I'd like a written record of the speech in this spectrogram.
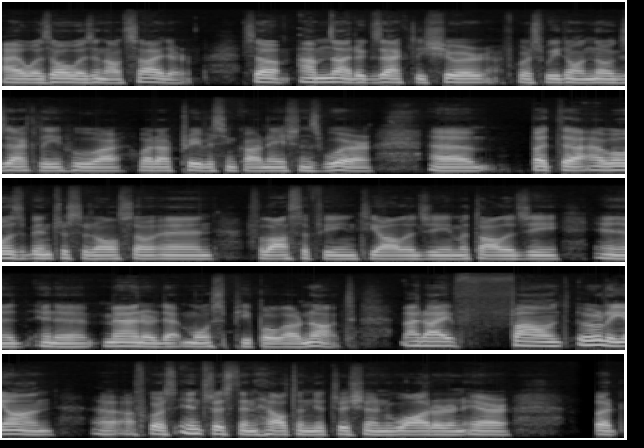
I was always an outsider. So I'm not exactly sure. Of course, we don't know exactly who our, what our previous incarnations were. Um, but uh, I've always been interested also in philosophy and theology and mythology in a, in a manner that most people are not. But I found early on, uh, of course, interest in health and nutrition, water and air. But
